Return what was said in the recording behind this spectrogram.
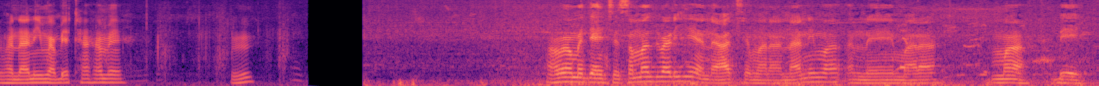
નાનીમાં બેઠા અમે. હમ? હવે અમે જાય છે સમાજવાડીએ અને આ છે મારા નાનીમાં અને મારા માં બે.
